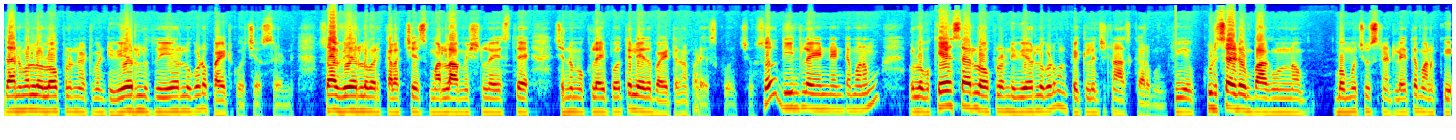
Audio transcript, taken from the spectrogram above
దానివల్ల లోపల ఉన్నటువంటి వేర్లు ఏర్లు కూడా బయటకు వచ్చేస్తాయండి. సో ఆ వేర్లు వరకు కలెక్ట్ చేసి మళ్ళీ ఆ మిషన్లో వేస్తే చిన్న ముక్కలు అయిపోతే లేదా బయటన పడేసుకోవచ్చు. సో దీంట్లో ఏంటంటే మనము ఒకేసారి లోపల ఉండే వేర్లు కూడా మనం పెకిలించడం ఆస్కారం ఉంది. కుడి సైడ్ భాగం ఉన్న బొమ్మ చూసినట్లయితే మనకి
